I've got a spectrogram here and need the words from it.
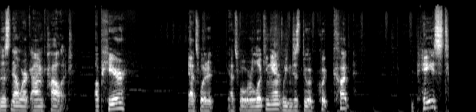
this network on college. Up here, that's what it that's what we're looking at. We can just do a quick cut, paste,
